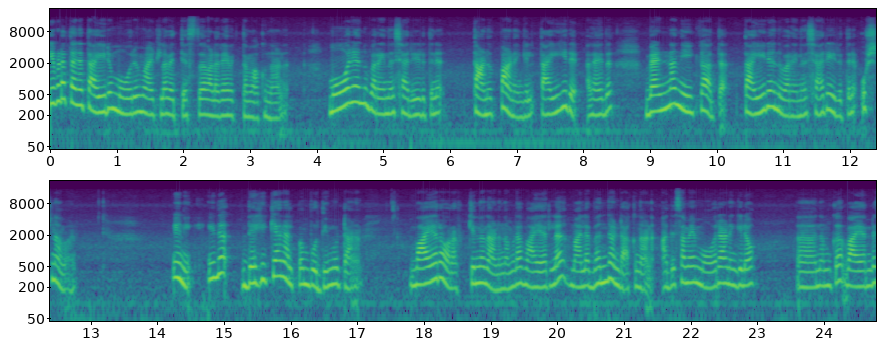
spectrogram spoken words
ഇവിടെ തന്നെ തൈരും മോരുമായിട്ടുള്ള വ്യത്യസ്തത വളരെ വ്യക്തമാക്കുന്നതാണ്. മോര് എന്ന് പറയുന്നത് ശരീരത്തിന് തണുപ്പാണെങ്കിൽ തൈര് അതായത് വെണ്ണ നീക്കാത്ത തൈര് എന്ന് പറയുന്നത് ശരീരത്തിന് ഉഷ്ണമാണ്. ഇനി ഇത് ദഹിക്കാൻ അല്പം ബുദ്ധിമുട്ടാണ്. വയർ ഉറയ്ക്കുന്നതാണ്. നമ്മുടെ വയറിൽ മലബന്ധം ഉണ്ടാക്കുന്നതാണ്. അതേസമയം മോരാണെങ്കിലോ നമുക്ക് വയറിന്റെ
